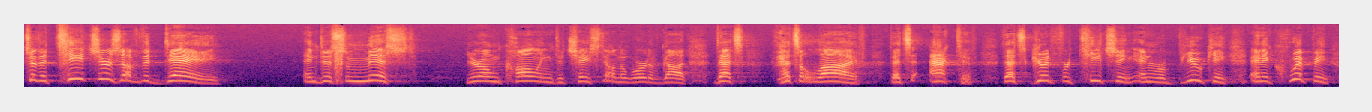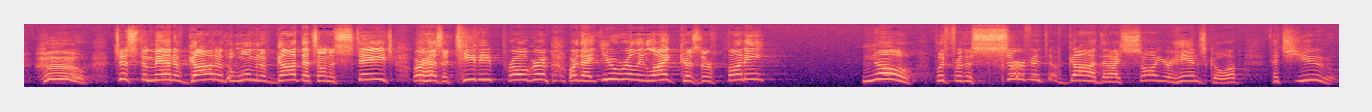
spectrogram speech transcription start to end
to the teachers of the day and dismissed your own calling to chase down the Word of God. That's, that's alive, that's active, that's good for teaching and rebuking and equipping. Who? Just the man of God or the woman of God that's on a stage or has a TV program or that you really like because they're funny? No, but for the servant of God that I saw your hands go up, that's you.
